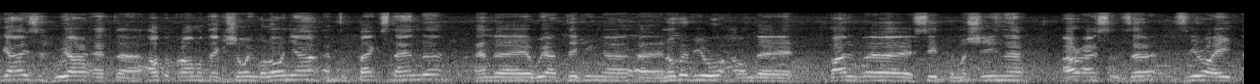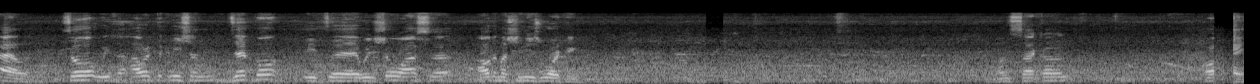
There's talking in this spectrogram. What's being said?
guys, we are at uh, Autopromotec show in Bologna at the PEG stand and uh, we are taking uh, an overview on the valve uh, seat machine RS08L. So with our technician Zeppo, it uh, will show us uh, how the machine is working. One second. Okay.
